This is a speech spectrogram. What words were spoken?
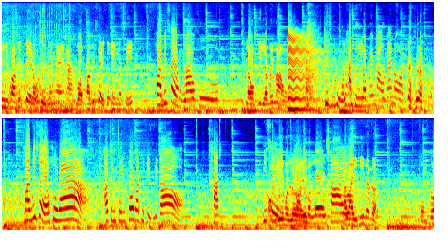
มีความพิเศษเราก็อื่นยังไงอะบอกความพิเศษตัวเองมาสิความพิเศษของเราคือ เรากินแล้วไม่เมา กินหมูร้านนี้เราไม่เมาแน่นอน ความพิเศษก็คือว่า เอาจริง ๆ พวกวัตถุดิบนี่ก็คัดพิเศษของดีหมดเลยของดีหมดเลยใช่ อะไรที่มันแบบ ของปล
